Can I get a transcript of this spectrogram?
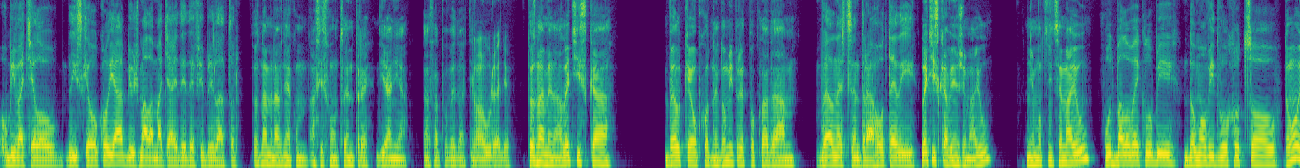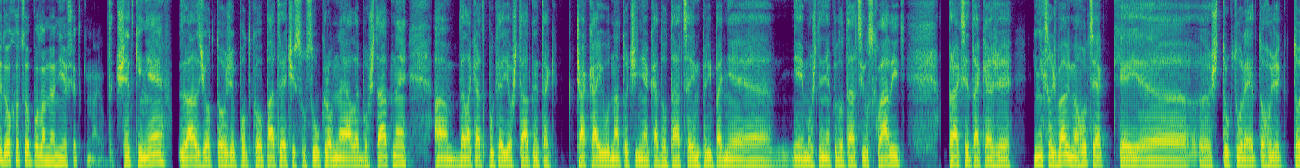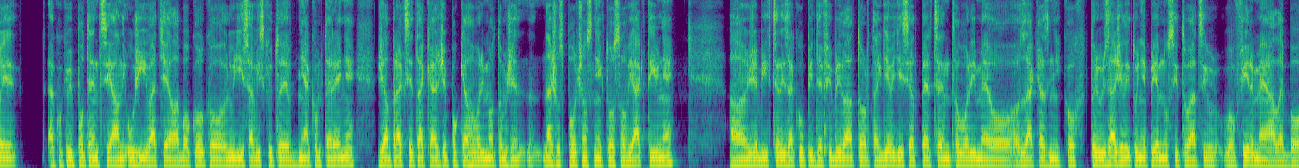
obyvateľov blízkeho okolia by už mala mať aj defibrilátor. To znamená v nejakom asi svojom centre diania, dá sa povedať. Na úrade. To znamená letiska, veľké obchodné domy predpokladám, Wellness centra, hotely, Letiska viem, že majú, nemocnice majú, futbalové kluby, domovy dôchodcov, domovy dôchodcov podľa mňa nie všetky majú. tak všetky nie. Záleží od toho, že pod koho patria, či sú súkromné alebo štátne. A veľakrát, pokiaľ ide o štátne, tak čakajú na to, či nejaká dotácia im prípadne e, nie je možné nejakú dotáciu schváliť. Prax je taká, že nech sa už bavíme o hociakej e, štruktúre toho, že kto je ako keby potenciálny užívateľ alebo koľko ľudí sa vyskytuje v nejakom teréne. Žiaľ, prax je taká, že pokiaľ hovoríme o tom, že našu spoločnosť niekto osloví aktívne, že by chceli zakúpiť defibrilátor, tak 90% hovoríme o zákazníkoch, ktorí už zažili tú nepríjemnú situáciu vo firme alebo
